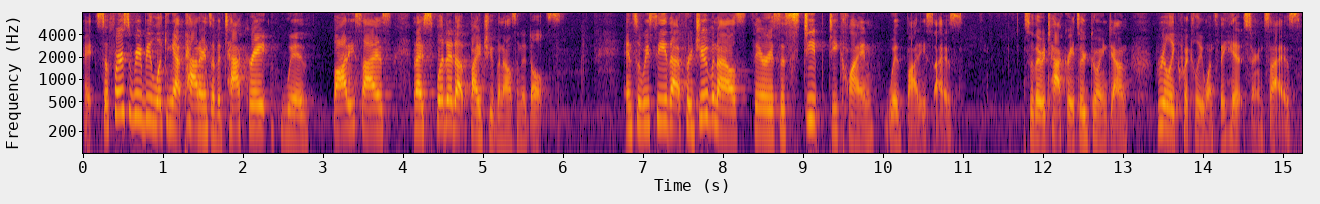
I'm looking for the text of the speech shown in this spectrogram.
Right, so first we'll be looking at patterns of attack rate with body size, and I split it up by juveniles and adults. And so we see that for juveniles, there is a steep decline with body size. So their attack rates are going down really quickly once they hit a certain size.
